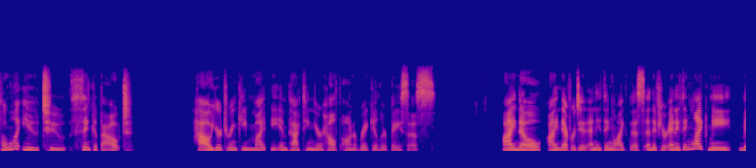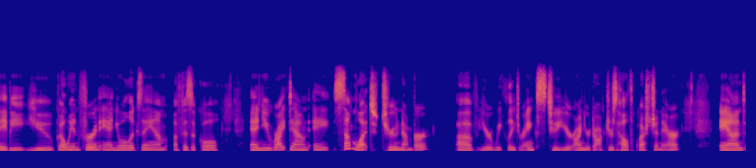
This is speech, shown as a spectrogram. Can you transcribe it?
I want you to think about how your drinking might be impacting your health on a regular basis. I know I never did anything like this. And if you're anything like me, maybe you go in for an annual exam, a physical, and you write down a somewhat true number of your weekly drinks to your on your doctor's health questionnaire. And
